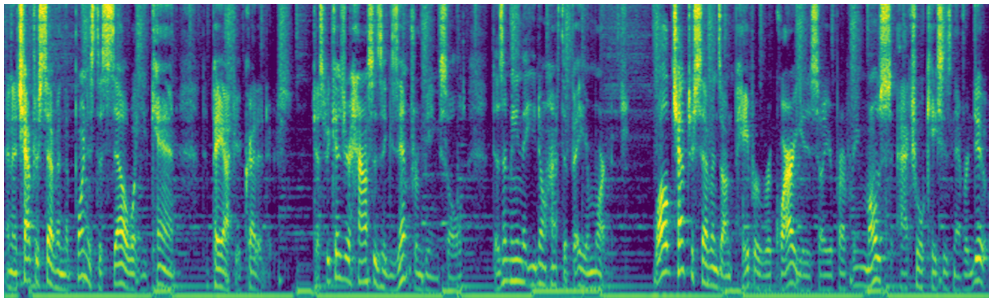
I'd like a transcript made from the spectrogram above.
in a Chapter 7, the point is to sell what you can to pay off your creditors. Just because your house is exempt from being sold doesn't mean that you don't have to pay your mortgage. While Chapter 7s on paper require you to sell your property, most actual cases never do.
